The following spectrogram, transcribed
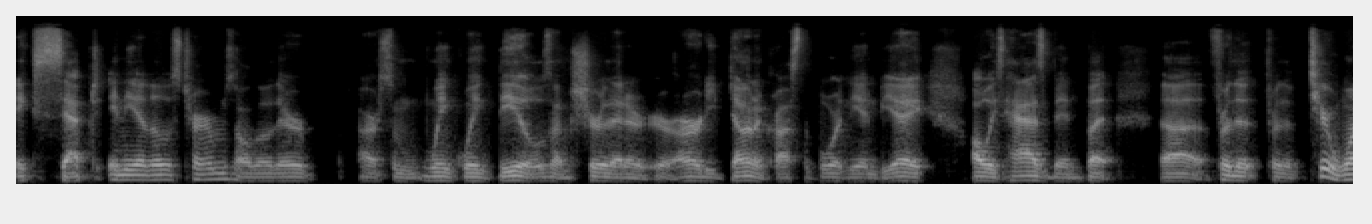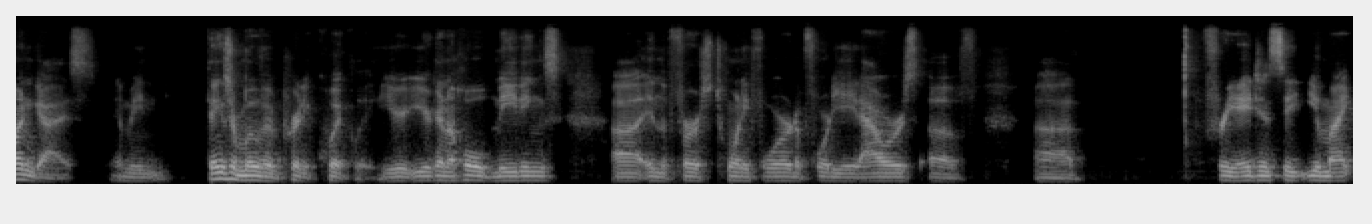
accept any of those terms, although they're are some wink wink deals i'm sure that are, are, already done across the board in the nba always has been but uh, for the for the tier one guys i mean things are moving pretty quickly. You're, you're going to hold meetings uh, in the first 24 to 48 hours of uh, free agency. You might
